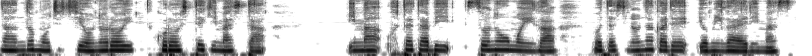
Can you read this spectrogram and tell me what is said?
何度も父を呪い殺してきました。今、再びその思いが私の中で蘇ります。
